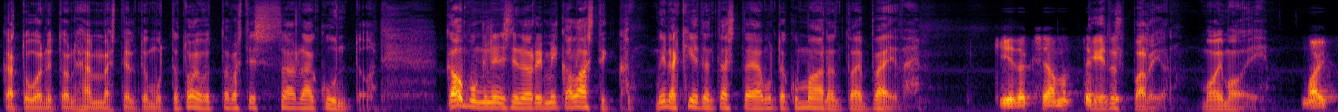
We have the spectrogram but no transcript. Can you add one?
katua nyt on hämmästelty, mutta toivottavasti se saadaan kuntoon. Kaupungin insinööri Mika Lastikka, minä kiitän tästä ja muuta kuin maanantai päivää. Kiitoksia, mutta... Kiitos paljon. Moi moi. Moi.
